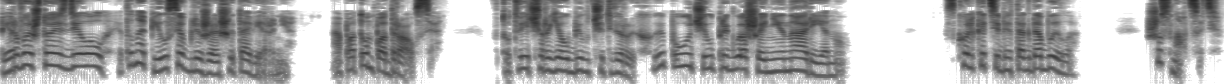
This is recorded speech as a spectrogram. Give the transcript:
первое, что я сделал, это напился в ближайшей таверне. А потом подрался — в тот вечер я убил четверых и получил приглашение на арену. Сколько тебе тогда было? Шестнадцать.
